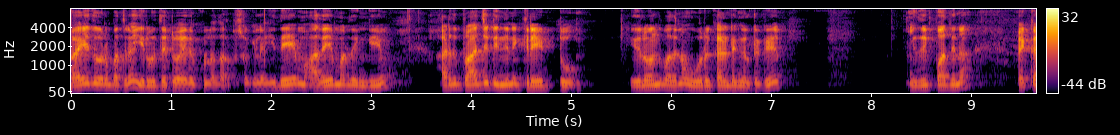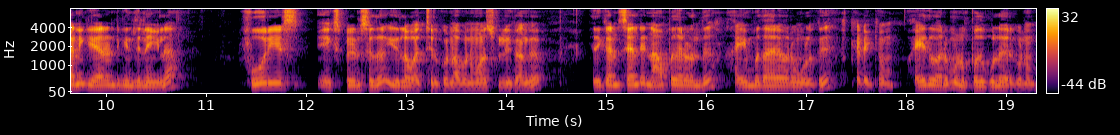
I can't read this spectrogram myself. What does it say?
வயது வரும் பார்த்தீங்கன்னா இருபத்தெட்டு வயதுக்குள்ளே தான் ஸோ ஓகேங்களா இதே அதே மாதிரி தான் இங்கேயும் அடுத்து ப்ராஜெக்ட் இன்ஜினியர் கிரேட் டூ இதில் வந்து பார்த்திங்கன்னா ஒரு கட்டிடங்கள் இருக்குது இதுக்கு பார்த்தீங்கன்னா மெக்கானிக் ஏரண்டிக் இன்ஜினியரிங்கில் ஃபோர் இயர்ஸ் எக்ஸ்பீரியன்ஸ் இது இதில் வச்சுருக்கணும் அப்படின்ற மாதிரி சொல்லியிருக்காங்க. இதுக்கான சேலரி நாற்பதாயிரம் வந்து ஐம்பதாயிரம் வரை உங்களுக்கு கிடைக்கும். வயது வரும் முப்பதுக்குள்ளே இருக்கணும்.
